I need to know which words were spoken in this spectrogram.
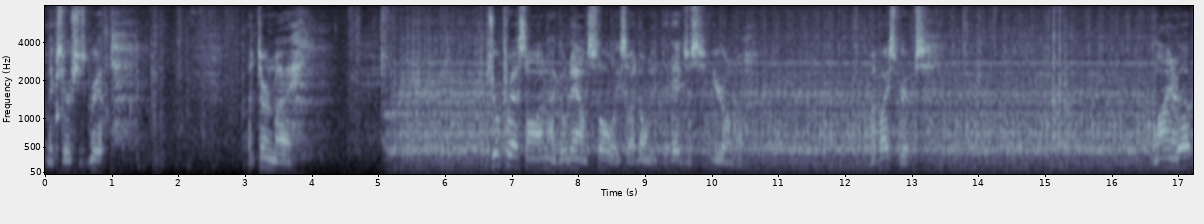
Make sure she's gripped. I turn my drill press on. I go down slowly so I don't hit the edges here on my, my vice grips. Line it up,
